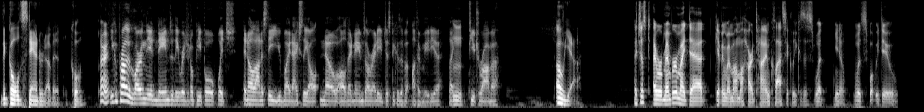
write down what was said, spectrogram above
the gold standard of it. cool. All right. You could probably learn the names of the original people, which, in all honesty, you might actually all know all their names already just because of other media, like mm. Futurama. Oh yeah. I just I remember my dad giving my mom a hard time classically because this is what you know was what we do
